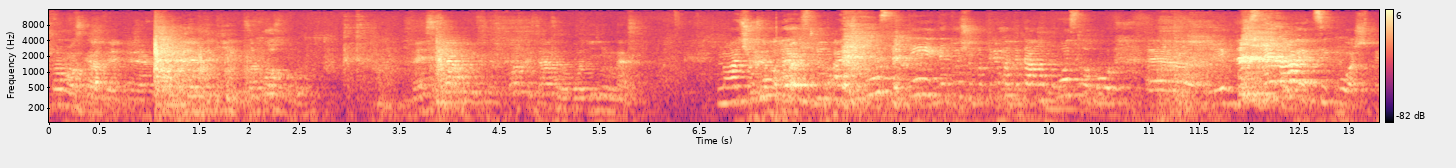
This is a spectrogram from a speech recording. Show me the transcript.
Що можна сказати? Е, кошти такі за послугу. Не стягуються, кошти це за володіння внеску. А чому з- а чому з людей для того, щоб отримати дану послугу, е, якби збирають ці кошти?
